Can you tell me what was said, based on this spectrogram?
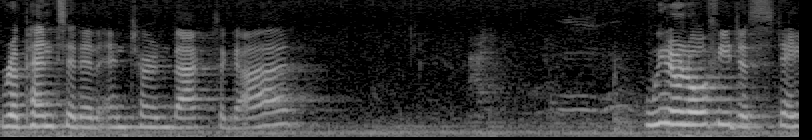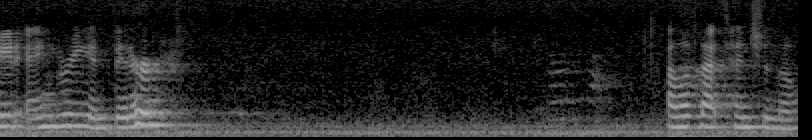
repented and, and turned back to God. We don't know if he just stayed angry and bitter. I love that tension, though.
